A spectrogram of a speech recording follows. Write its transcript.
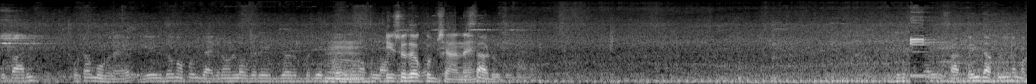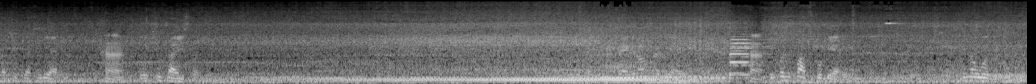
तो बारीक छोटा मोगरा आहे. हे एकदम आपण बॅकग्राऊंडला वगैरे जर म्हणजे हम्म. भरून आपण ही सुद्धा खूप छान आहे. साठ रुपये साखळी दाखवली ना मगाची त्यातली आहे. हां. एकशे चाळीस वाली. पाच फुटी आहे. ती नव्वद रुपये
